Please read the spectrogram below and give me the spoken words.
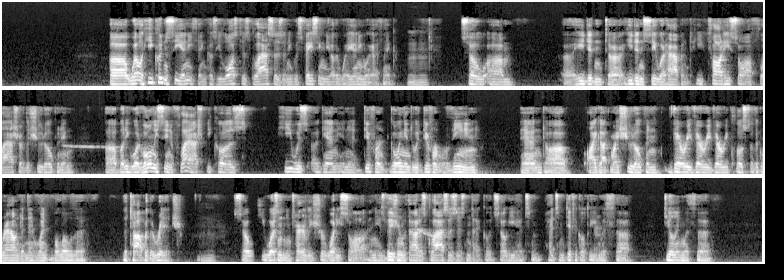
Uh, well, he couldn't see anything because he lost his glasses and he was facing the other way anyway. I think. Mm-hmm. So um, uh, he didn't. Uh, he didn't see what happened. He thought he saw a flash of the chute opening uh, but he would have only seen a flash because he was again in a different, going into a different ravine, and uh, I got my chute open very, very, very close to the ground, and then went below the the top of the ridge. Mm-hmm. So he wasn't entirely sure what he saw, and his vision without his glasses isn't that good. So he had some had some difficulty with uh, dealing with the, uh,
